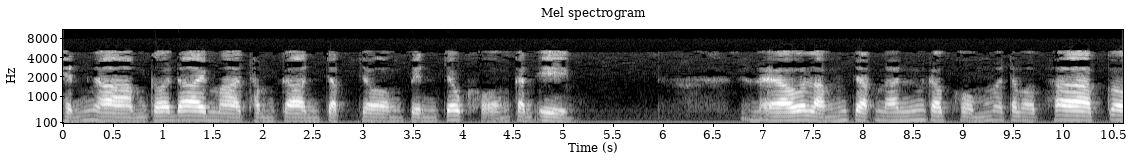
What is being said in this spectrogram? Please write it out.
เห็นงามก็ได้มาทำการจับจองเป็นเจ้าของกันเอง แล้วหลังจากนั้นกับผมอัตมภาพก็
